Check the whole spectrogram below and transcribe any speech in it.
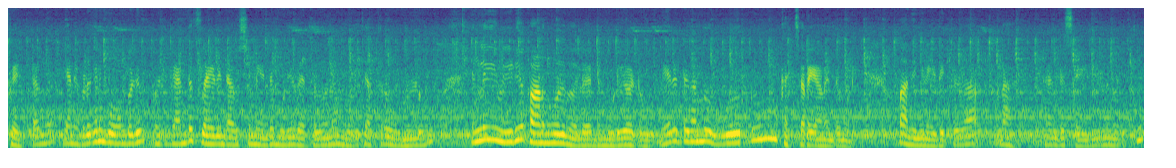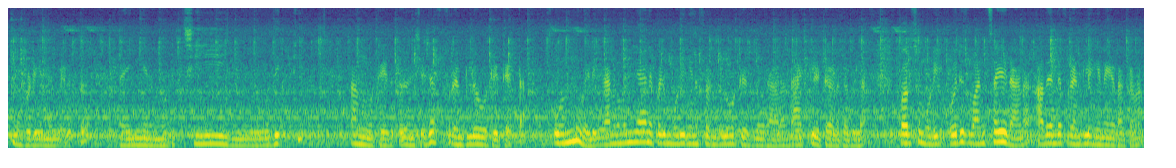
പെട്ടെന്ന് ഞാൻ എവിടെയെങ്കിലും പോകുമ്പോഴും ഒരു രണ്ട് സ്ലൈഡിന്റെ ആവശ്യമേ എന്റെ മുടി വരുത്തതുകൊണ്ട് മുടിക്ക് അത്ര ഉള്ളൂ. നിങ്ങൾ ഈ വീഡിയോ കാണുന്ന പോലുമല്ലോ എന്റെ മുടി പോകും. നേരിട്ട് കാണുമ്പോൾ വെറും കച്ചറയാണ് എന്റെ മുടി. അപ്പോൾ അതിങ്ങനെ എടുക്കുക. രണ്ട് സൈഡിൽ നിന്നും എടുത്ത് ഇവിടെ നിന്നും എടുത്ത് അതിങ്ങനെ മുടി ചീരി ഒതുക്കി അങ്ങോട്ട് എടുത്തതിന് ശേഷം ഫ്രണ്ടിലോട്ട് ഇട്ടിട്ട്. ഒന്ന് വലിയ കാരണം ഞാനെപ്പോഴും മുടി ഇങ്ങനെ ഫ്രണ്ടിലോട്ട് ഇടുന്ന ഒരാളാണ് ബാക്കിലിട്ട് കിടക്കത്തില്ല കുറച്ച് മുടി ഒരു വൺ സൈഡാണ് അതെന്റെ ഫ്രണ്ടിൽ ഇങ്ങനെ കിടക്കണം.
